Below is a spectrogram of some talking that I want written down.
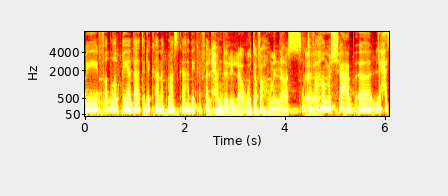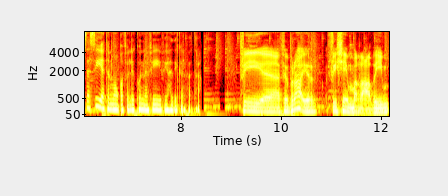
بفضل القيادات اللي كانت ماسكة هذيك الفترة. الحمد لله. وتفهم الناس آه، تفهم الشعب آه، لحساسية الموقف اللي كنا فيه في هذيك الفترة. في آه، فبراير في شيء مرة عظيم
